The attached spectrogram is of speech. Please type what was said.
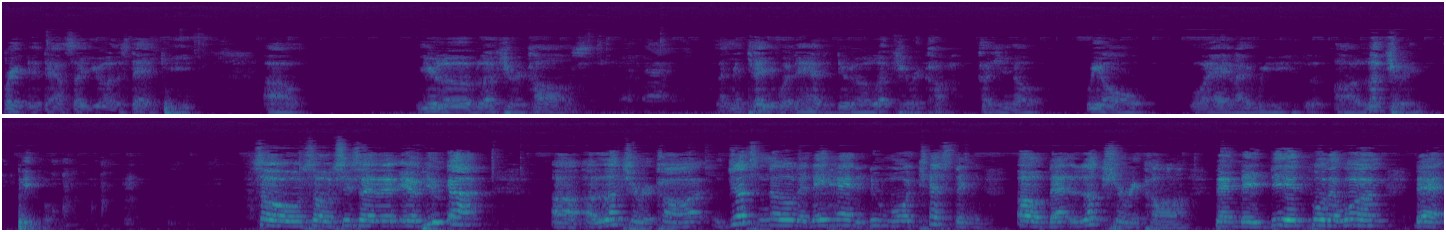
break this down so you understand, Keith. Um, you love luxury cars. Let me tell you what they had to do to a luxury car, because you know we all want to act like we are luxury people. So, so she said, if you got uh, a luxury car, just know that they had to do more testing of that luxury car than they did for the one that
